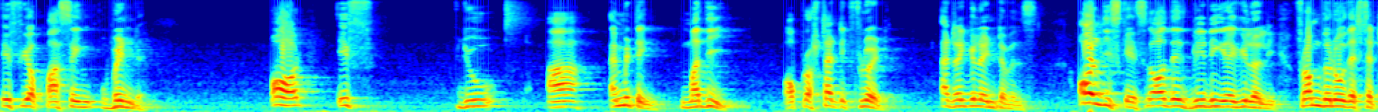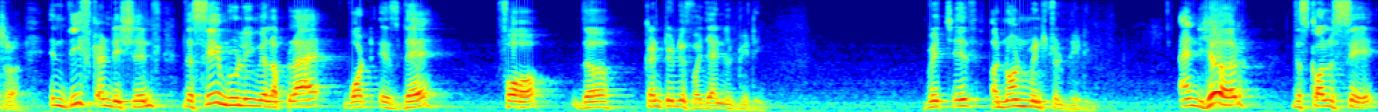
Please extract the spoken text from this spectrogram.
if you're passing wind, or if you are emitting muddy or prostatic fluid at regular intervals. All these cases, all this bleeding regularly from the nose, etc. In these conditions, the same ruling will apply what is there for the continuous vaginal bleeding which is a non-menstrual bleeding. And here the scholars say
